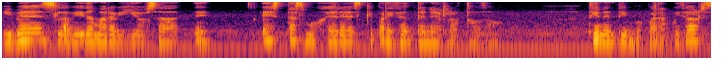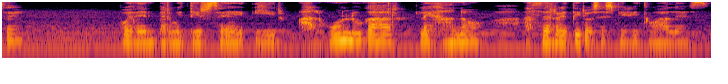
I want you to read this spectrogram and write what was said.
y ves la vida maravillosa de estas mujeres que parecen tenerlo todo, tienen tiempo para cuidarse, pueden permitirse ir a algún lugar lejano, hacer retiros espirituales.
